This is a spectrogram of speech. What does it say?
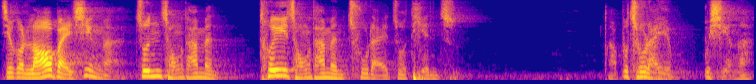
结果老百姓啊尊崇他们，推崇他们出来做天子啊，不出来也不行啊。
